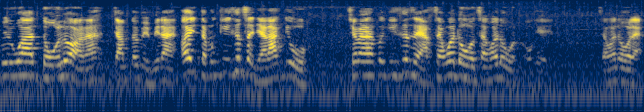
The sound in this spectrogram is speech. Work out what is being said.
ไม่รู้ว่าโดนหรือเปล่านะจำตัวไม่ได้ เอ้ยแต่เมื่อกี้ขึ้นสัญลักษณ์อยู่ใช่ไหมเมื่อกี้ขึ้นสัญลักษณ์แสดงว่าโดนแสดงว่าโดนโอเคแสดงว่าโดนแหละ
